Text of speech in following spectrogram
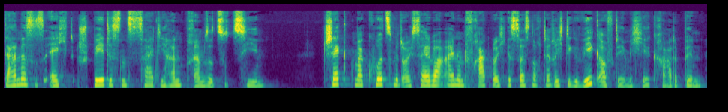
Dann ist es echt spätestens Zeit, die Handbremse zu ziehen. Checkt mal kurz mit euch selber ein und fragt euch, ist das noch der richtige Weg, auf dem ich hier gerade bin?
